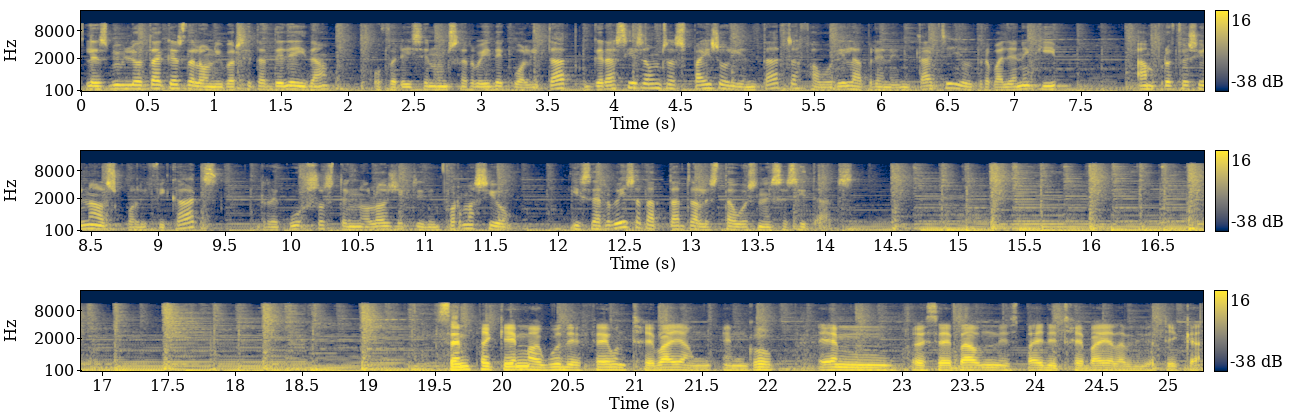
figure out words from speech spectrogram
Les biblioteques de la Universitat de Lleida ofereixen un servei de qualitat gràcies a uns espais orientats a afavorir l'aprenentatge i el treball en equip amb professionals qualificats, recursos tecnològics i d'informació i serveis adaptats a les teues necessitats. Sempre que hem hagut de fer un treball en, en grup, hem reservat un espai de treball a la biblioteca.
